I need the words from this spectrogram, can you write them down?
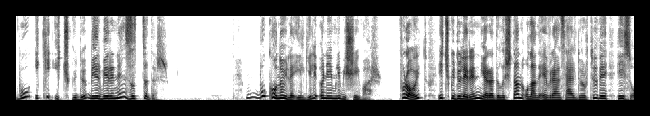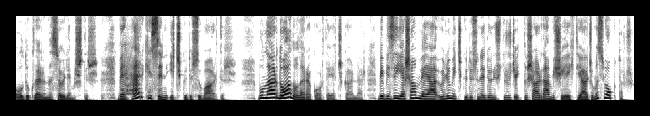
bu iki içgüdü birbirinin zıttıdır. Bu konuyla ilgili önemli bir şey var. Freud, içgüdülerin yaratılıştan olan evrensel dürtü ve his olduklarını söylemiştir. Ve herkesin içgüdüsü vardır. Bunlar doğal olarak ortaya çıkarlar ve bizi yaşam veya ölüm içgüdüsüne dönüştürecek dışarıdan bir şeye ihtiyacımız yoktur.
